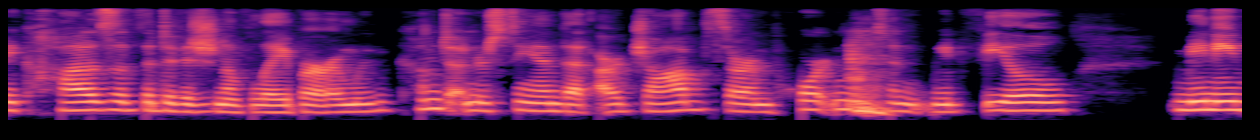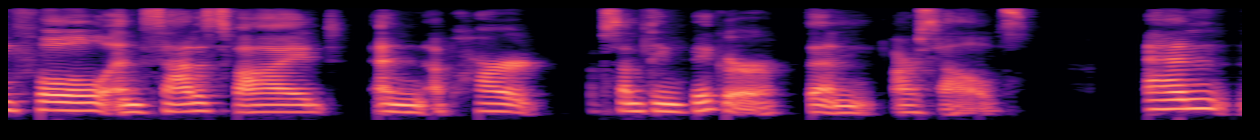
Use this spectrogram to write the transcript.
because of the division of labor and we would come to understand that our jobs are important and we'd feel meaningful and satisfied and a part of something bigger than ourselves and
